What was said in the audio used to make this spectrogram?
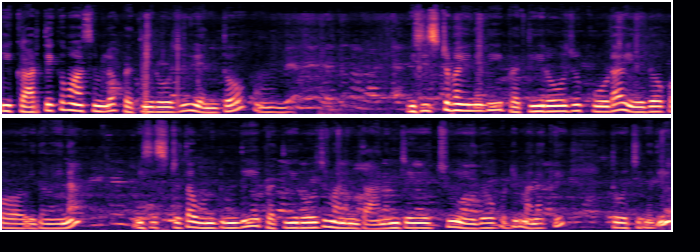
ఈ కార్తీక మాసంలో ప్రతిరోజు ఎంతో విశిష్టమైనది. ప్రతిరోజు కూడా ఏదో ఒక విధమైన విశిష్టత ఉంటుంది. ప్రతిరోజు మనం దానం చేయొచ్చు. ఏదో ఒకటి మనకి తోచినది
